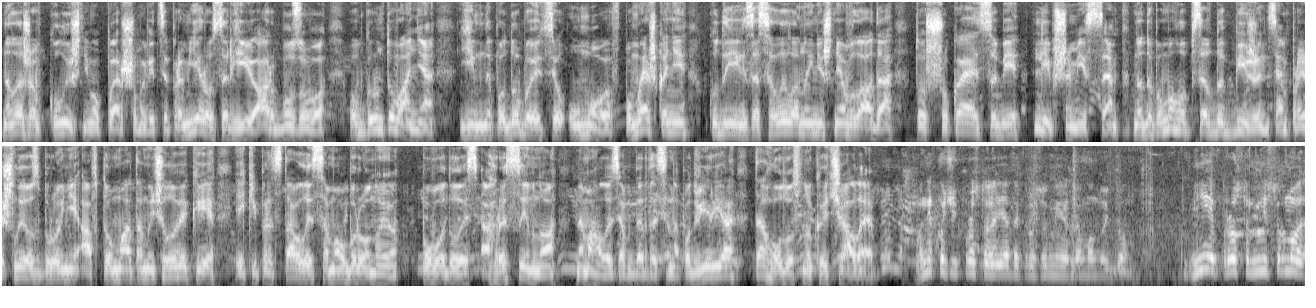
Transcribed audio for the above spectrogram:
належав колишньому першому віцепрем'єру Сергію Арбузову. Обґрунтування їм не подобаються умови в помешканні, куди їх заселила нинішня влада, тож шукають собі ліпше місце. На допомогу псевдобіженцям прийшли озброєні автоматами чоловіки, які представились самообороною, поводились агресивно, намагалися вдертися на подвір'я та голосно кричали. Вони хочуть просто, я так розумію, гамануть дом. Мені просто мені все одно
